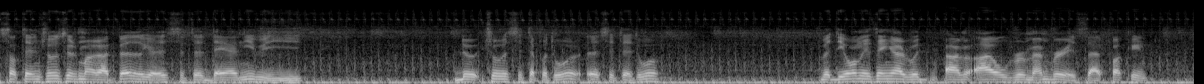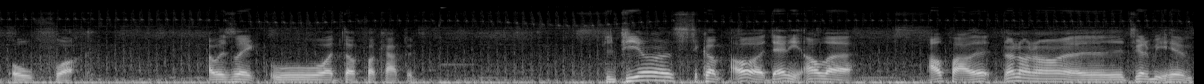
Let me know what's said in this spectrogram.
Certaines choses que je me rappelle c'était Danny puis d'autres choses c'était pas toi, euh, c'était toi. But the only thing I would I, I'll remember is that fucking oh fuck. I was like what the fuck happened. Puis, puis là, c'était comme oh Danny, I'll uh, I'll pilot. No no no, uh, it's gonna be him.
